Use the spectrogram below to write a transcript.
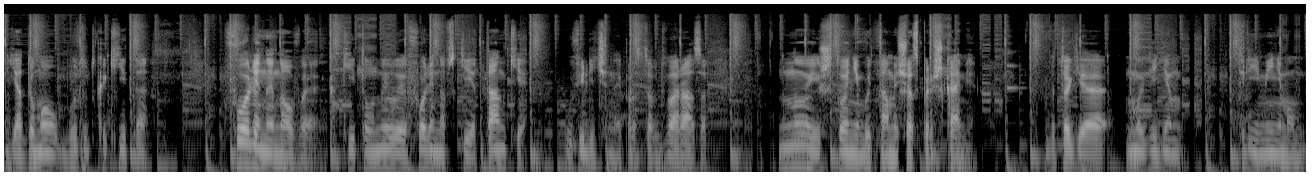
Я думал, будут какие-то фолины новые, какие-то унылые фолиновские танки, увеличенные просто в два раза. Ну и что-нибудь там еще с прыжками. В итоге мы видим три минимум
